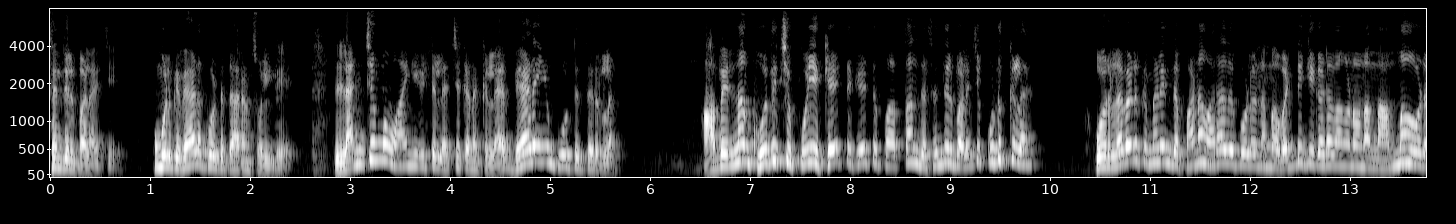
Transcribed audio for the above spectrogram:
செந்தில் பாலாஜி. உங்களுக்கு வேலை போட்டு தரேன்னு சொல்லி. லஞ்சமும் வாங்கிக்கிட்டு லட்சக்கணக்கில் வேலையும் போட்டு தரல. அவெல்லாம் கொதிச்சு போய் கேட்டு கேட்டு பார்த்தா இந்த செந்தில் பாலாஜி கொடுக்கல. ஒரு லெவலுக்கு மேலே இந்த பணம் வராது போல நம்ம வட்டிக்கு கடை வாங்கணும் நம்ம அம்மாவோட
